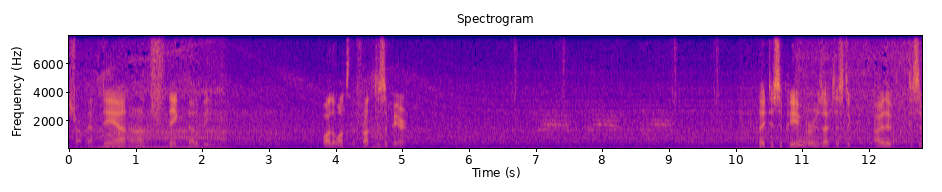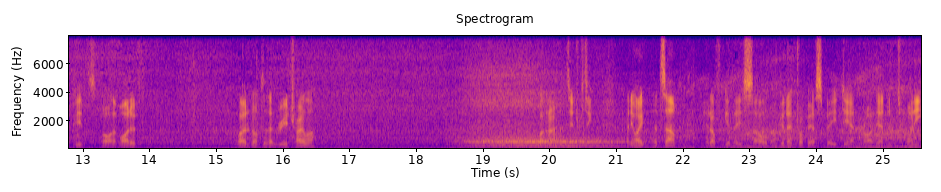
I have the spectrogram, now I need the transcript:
Strap that down, and I think that'll be why the ones at the front disappearing. They disappear, or is that just a... Oh, they've disappeared. Oh, they might have loaded onto that rear trailer. But that's interesting. Anyway, let's um head off and get these sold. I'm going to drop our speed down right down to 20.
